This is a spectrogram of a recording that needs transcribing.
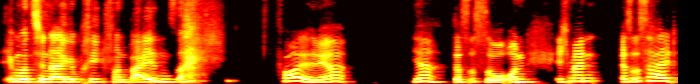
emotional geprägt von beiden Seiten. Voll, ja. Ja, das ist so. Und ich meine, es ist halt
